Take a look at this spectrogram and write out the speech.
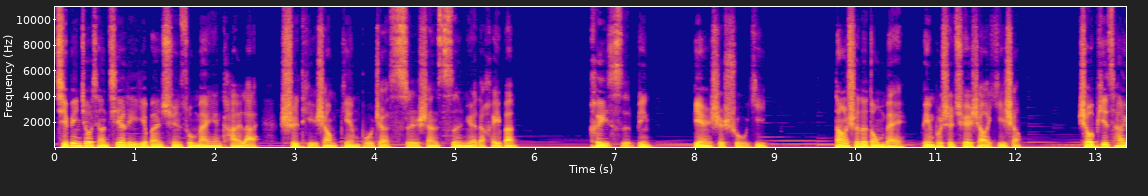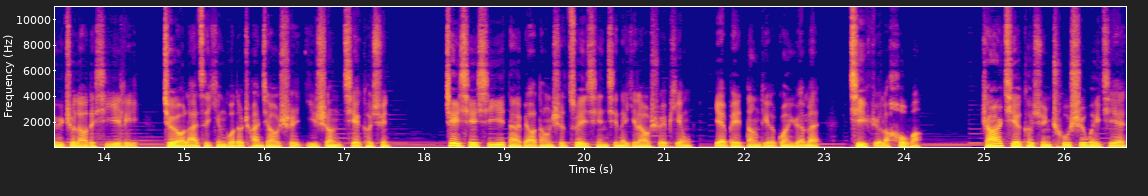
疾病就像接力一般迅速蔓延开来，尸体上遍布着死神肆虐的黑斑，黑死病，便是鼠疫。当时的东北并不是缺少医生，首批参与治疗的西医里。就有来自英国的传教士医生杰克逊，这些西医代表当时最先进的医疗水平，也被当地的官员们寄予了厚望。然而，杰克逊出师未捷，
